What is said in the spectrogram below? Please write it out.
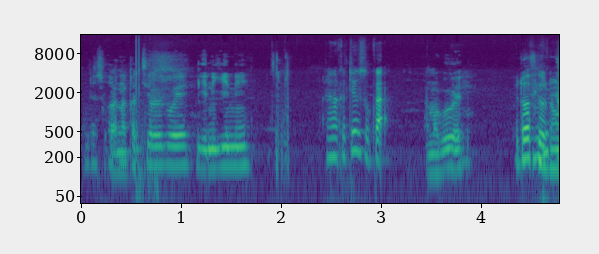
udah suka anak kecil gue gini gini anak kecil suka sama gue Pedofil dong.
